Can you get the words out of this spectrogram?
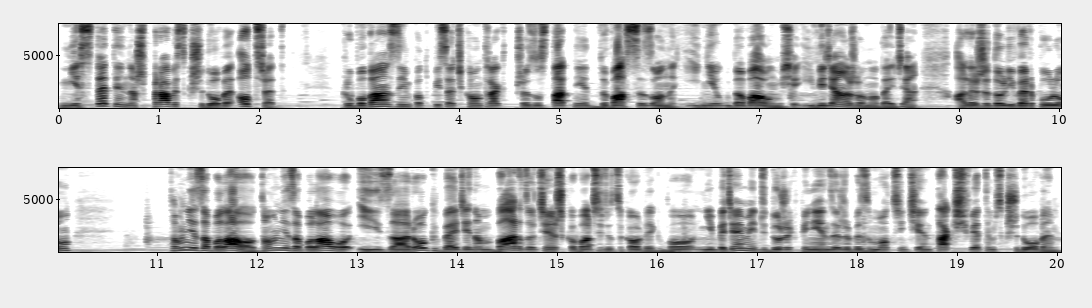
Niestety nasz prawy skrzydłowy odszedł. Próbowałem z nim podpisać kontrakt przez ostatnie dwa sezony i nie udawało mi się i wiedziałem, że on odejdzie, ale że do Liverpoolu to mnie zabolało, to mnie zabolało i za rok będzie nam bardzo ciężko walczyć o cokolwiek, bo nie będziemy mieć dużych pieniędzy, żeby wzmocnić się tak świetnym skrzydłowym.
